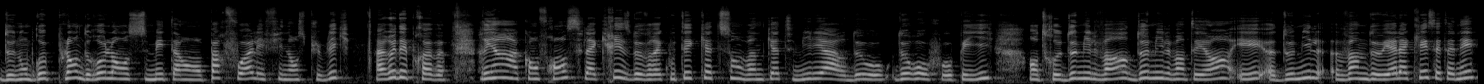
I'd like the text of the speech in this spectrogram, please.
de nombreux plans de relance, mettant parfois les finances publiques à rude épreuve. Rien qu'en France, la crise devrait coûter 424 milliards d'euros au pays entre 2020, 2021 et 2022. Et à la clé cette année,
